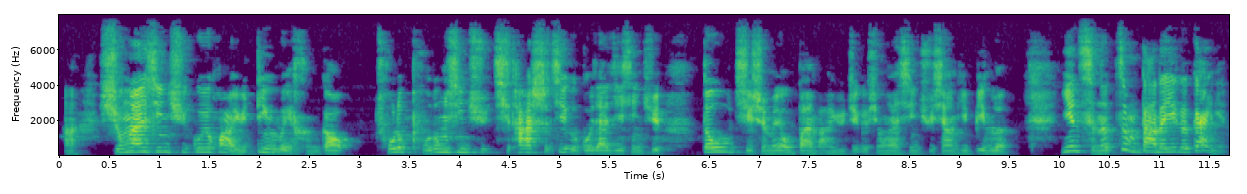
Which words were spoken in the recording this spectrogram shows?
啊，雄安新区规划与定位很高，除了浦东新区，其他十七个国家级新区都其实没有办法与这个雄安新区相提并论，因此呢，这么大的一个概念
